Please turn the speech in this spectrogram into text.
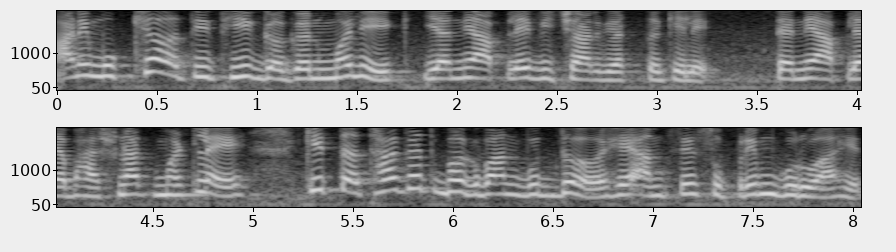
आणि मुख्य अतिथी गगन मलिक यांनी आपले विचार व्यक्त केले. त्यांनी आपल्या भाषणात म्हटलंय की तथागत भगवान बुद्ध हे आमचे सुप्रीम गुरु आहेत.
